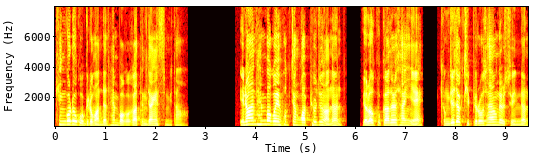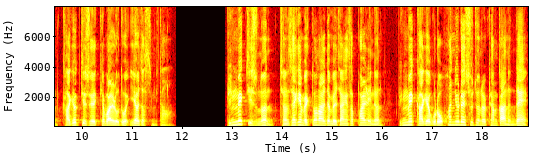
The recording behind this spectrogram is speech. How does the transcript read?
캥거루 고기로 만든 햄버거가 등장했습니다. 이러한 햄버거의 확장과 표준화는 여러 국가들 사이에 경제적 지표로 사용될 수 있는 가격 지수의 개발로도 이어졌습니다. 빅맥 지수는 전 세계 맥도날드 매장에서 팔리는 빅맥 가격으로 환율의 수준을 평가하는데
